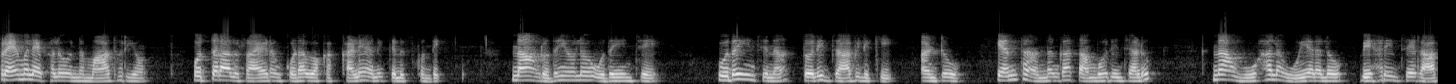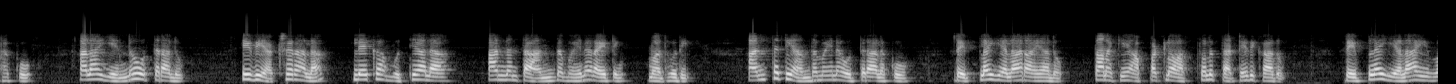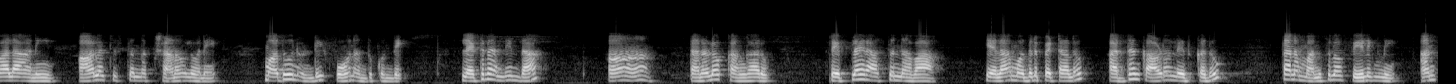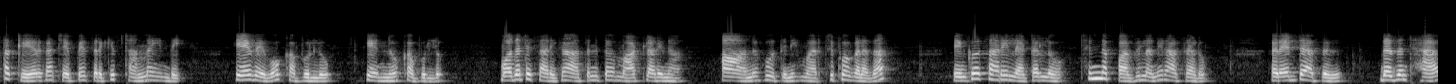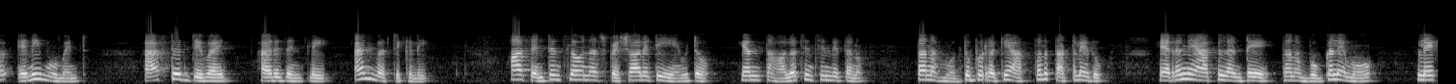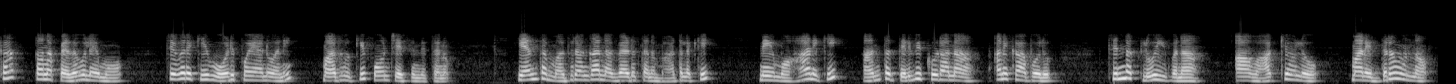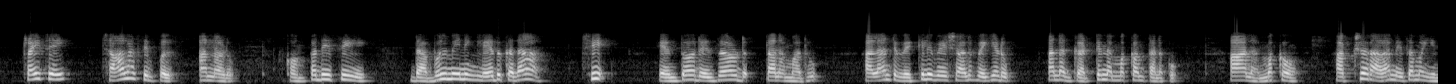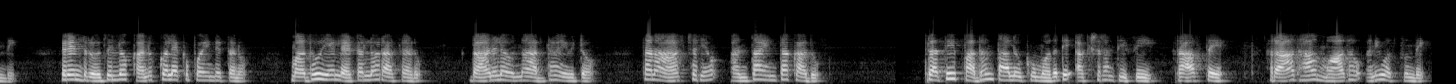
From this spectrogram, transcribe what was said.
ప్రేమలేఖలో ఉన్న మాధుర్యం ఉత్తరాలు రాయడం కూడా ఒక కళే అని తెలుసుకుంది. నా హృదయంలో ఉదయించే ఉదయించిన తొలి జాబిలికి అంటూ ఎంత అందంగా సంబోధించాడు? నా ఊహల ఊయలలో విహరించే రాధకు అలా ఎన్నో ఉత్తరాలు. ఇవి అక్షరాలా లేక ముత్యాల? అన్నంత అందమైన రైటింగ్ మధుది అంతటి అందమైన ఉత్తరాలకు రిప్లై ఎలా రాయాలో తనకి అప్పట్లో అస్సలు తట్టేది కాదు. రిప్లై ఎలా ఇవ్వాలా అని ఆలోచిస్తున్న క్షణంలోనే మధు నుండి ఫోన్ అందుకుంది. లెటర్ అందిందా? ఆ తనలో కంగారు. రిప్లై రాస్తున్నావా? ఎలా మొదలు పెట్టాలో అర్థం కావడం లేదు కదూ? తన మనసులో ఫీలింగ్ని అంత క్లియర్గా చెప్పేసరికి స్టన్ అయింది. ఏవేవో కబుర్లు ఎన్నో కబుర్లు. మొదటిసారిగా అతనితో మాట్లాడిన ఆ అనుభూతిని మర్చిపోగలదా? ఇంకోసారి లెటర్లో చిన్న పజిల్ అని రాశాడు. Red apple doesn't have any moment after divide horizontally and vertically ఆ సెంటెన్స్లో ఉన్న స్పెషాలిటీ ఏమిటో ఎంత ఆలోచించింది తను? తన ముద్దు బుర్రకి అస్సలు తట్టలేదు. ఎర్రని యాపిల్ అంటే తన బుగ్గలేమో లేక తన పెదవులేమో చివరికి ఓడిపోయాను అని మధుకి ఫోన్ చేసింది తను. ఎంత మధురంగా నవ్వాడు తన మాటలకి నీ మొహానికి అంత తెలివి కూడానా అని కాబోలు. చిన్న క్లూ ఇవ్వనా? ఆ వాక్యంలో మనిద్దరం ఉన్నాం. ట్రై చేయి. చాలా సింపుల్ అన్నాడు. కొంపదీసి డబుల్ మీనింగ్ లేదు కదా? ఛీ! ఎంతో రిజర్వ్డ్ తన మధు. అలాంటి వెక్కిలి వేషాలు వెయ్యడు అన్న గట్టి నమ్మకం తనకు. ఆ నమ్మకం అక్షరాల నిజమయ్యింది. రెండు రోజుల్లో కనుక్కోలేకపోయింది తను. మధు ఏ లెటర్లో రాశాడు? దానిలో ఉన్న అర్థం ఏమిటో? తన ఆశ్చర్యం అంతా ఇంతా కాదు. ప్రతి పదం తాలూకు మొదటి అక్షరం తీసి రాస్తే రాధ మాధవ్ అని వస్తుంది.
